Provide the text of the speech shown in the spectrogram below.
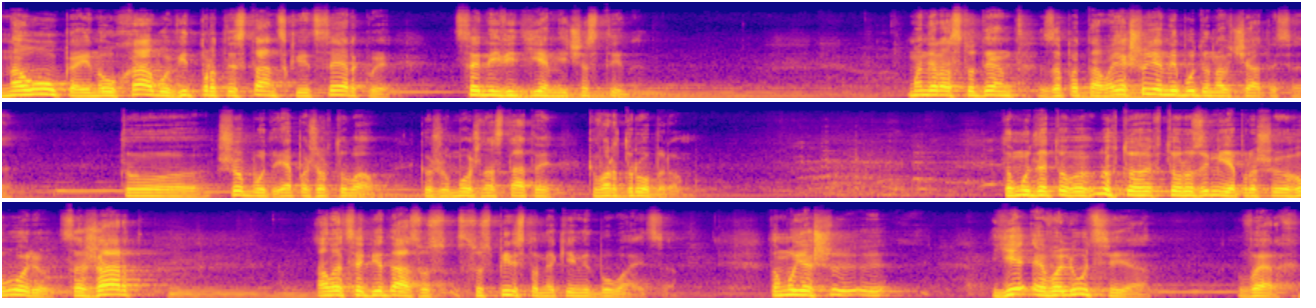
Наука і ноу-хау від протестантської церкви це невід'ємні частини. Мене раз студент запитав, а якщо я не буду навчатися, то що буде? Я пожартував. Кажу, можна стати квардробером. Тому для того, ну хто, хто розуміє, про що я говорю, це жарт, але це біда з суспільством, яким відбувається. Тому якщо е, є еволюція вверх,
